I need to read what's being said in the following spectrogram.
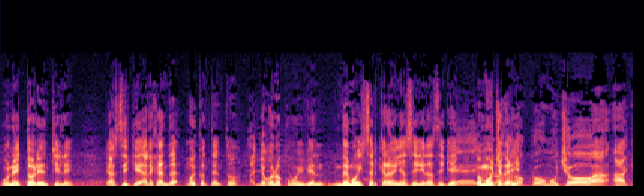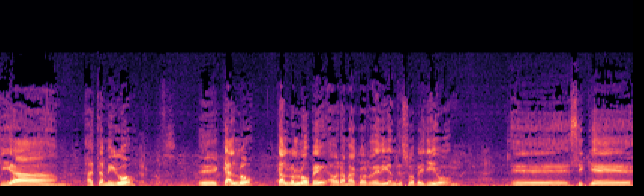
una historia en Chile. Así que Alejandra, muy contento. Yo conozco muy bien, de muy cerca la viña Sigel, así que eh, con mucho cariño. Conozco mucho aquí a, este amigo, Carlos. Eh, Carlos, Carlos López, ahora me acordé bien de su apellido. Eh, sí que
